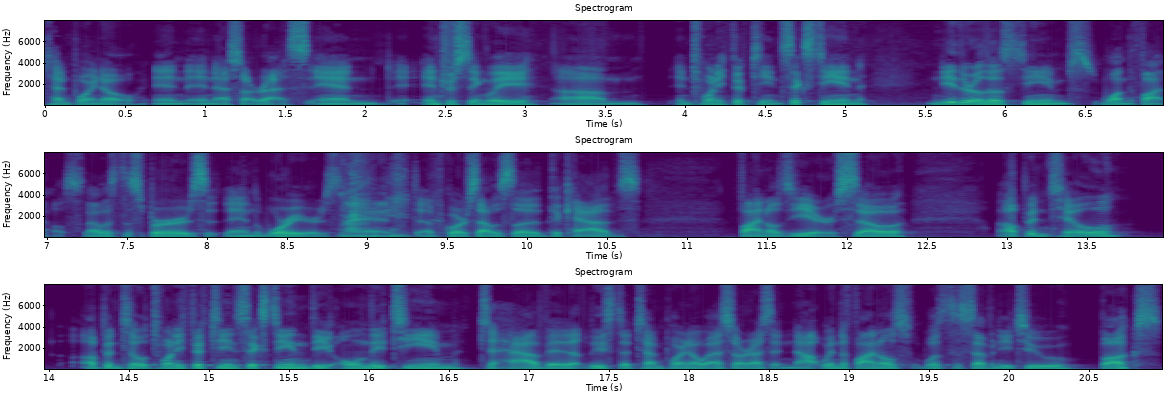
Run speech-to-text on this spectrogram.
10.0 in, in SRS. And interestingly, um, in 2015-16, neither of those teams won the finals. That was the Spurs and the Warriors, and of course that was the the Cavs finals year. So up until up until 2015-16, the only team to have at least a 10.0 SRS and not win the finals was the 72 Bucks,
